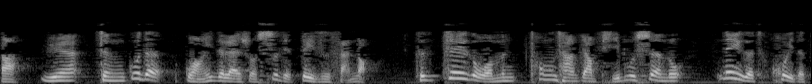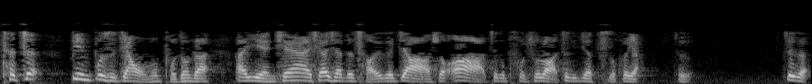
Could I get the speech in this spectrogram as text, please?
啊，远整个的广义的来说是的对治烦恼。可是这个我们通常讲皮肤摄怒那个会的特质，并不是讲我们普通的啊眼前啊小小的吵一个架，说啊这个破出了，这个叫智慧啊，这个这个。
